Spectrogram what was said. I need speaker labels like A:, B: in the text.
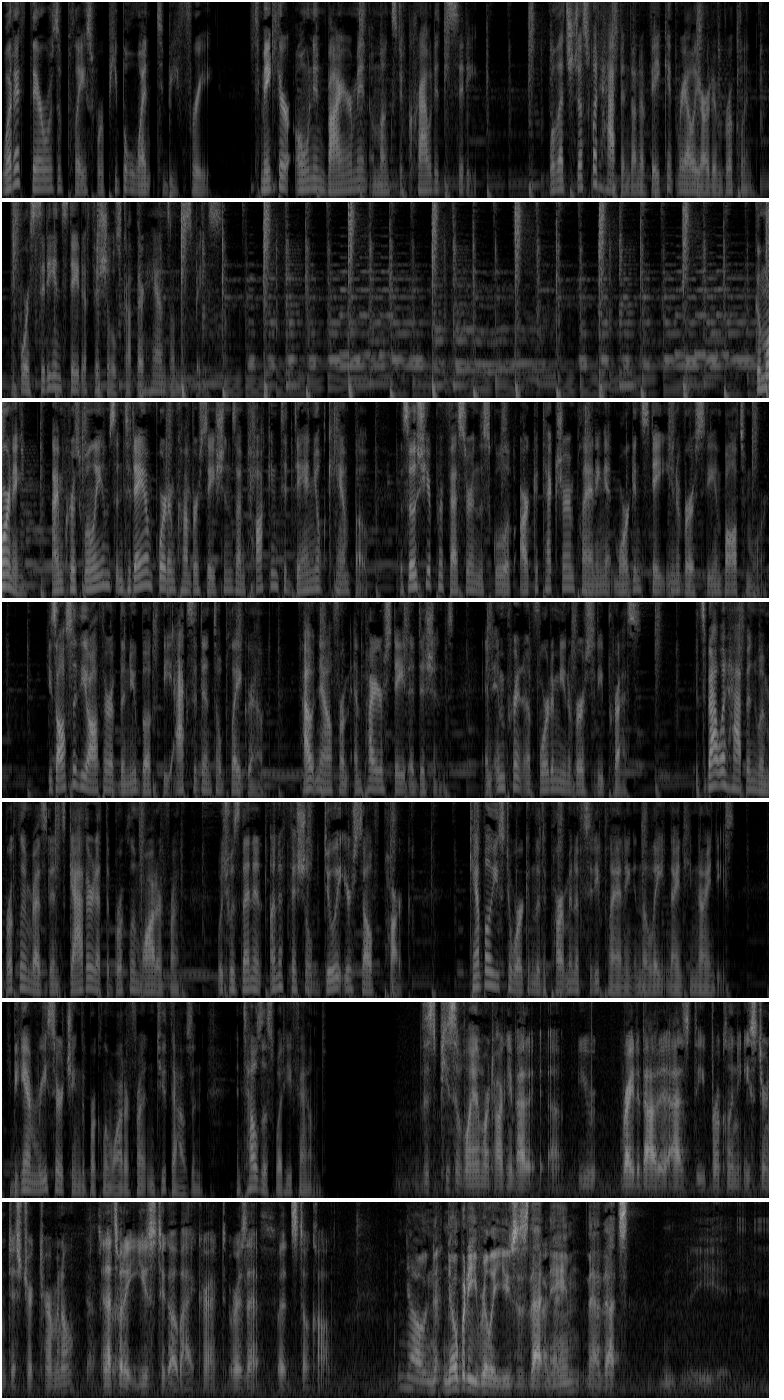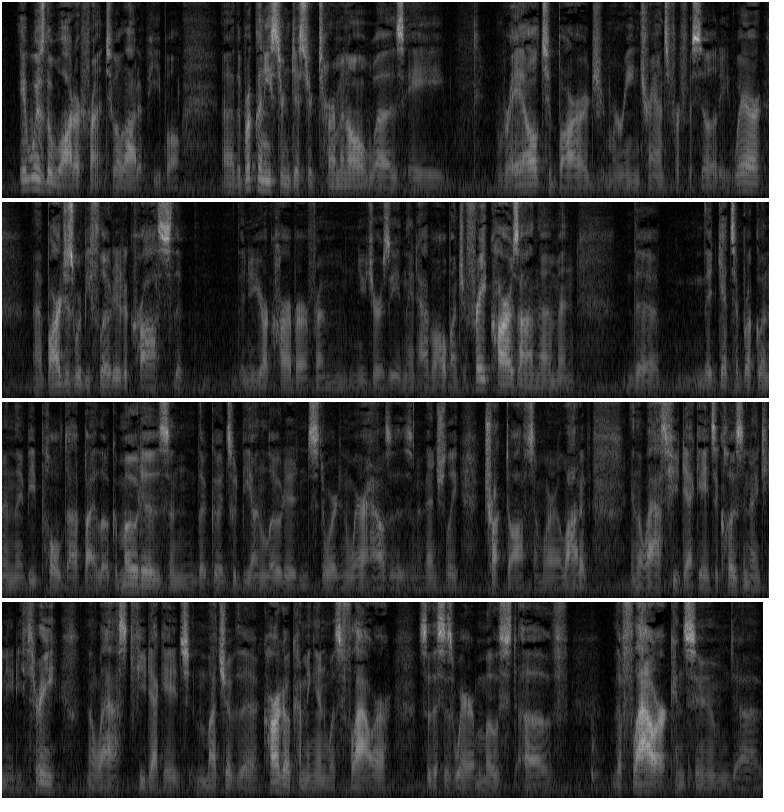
A: What if there was a place where people went to be free, to make their own environment amongst a crowded city? Well, that's just what happened on a vacant rail yard in Brooklyn before city and state officials got their hands on the space. Good morning. I'm Chris Williams, and today on Fordham Conversations, I'm talking to Daniel Campo, Associate Professor in the School of Architecture and Planning at Morgan State University in Baltimore. He's also the author of the new book, The Accidental Playground, out now from Empire State Editions, an imprint of Fordham University Press. It's about what happened when Brooklyn residents gathered at the Brooklyn waterfront, which was then an unofficial do it yourself park. Campo used to work in the Department of City Planning in the late 1990s. He began researching the Brooklyn waterfront in 2000 and tells us what he found. This piece of land we're talking about, uh, you write about it as the Brooklyn Eastern District Terminal,
B: That's
A: and that's what it used to go by, correct? Or is that what it's still called?
B: No, n- nobody really uses that
A: Okay.
B: name. Uh, that's it was the waterfront to a lot of people. Uh, the Brooklyn Eastern District Terminal was a rail to barge marine transfer facility where uh, barges would be floated across the the New York harbor from New Jersey, and they'd have a whole bunch of freight cars on them, and the they'd get to Brooklyn and they'd be pulled up by locomotives, and the goods would be unloaded and stored in warehouses, and eventually trucked off somewhere. A lot of in the last few decades, it closed in 1983. In the last few decades, much of the cargo coming in was flour, so this is where most of the flour consumed uh,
